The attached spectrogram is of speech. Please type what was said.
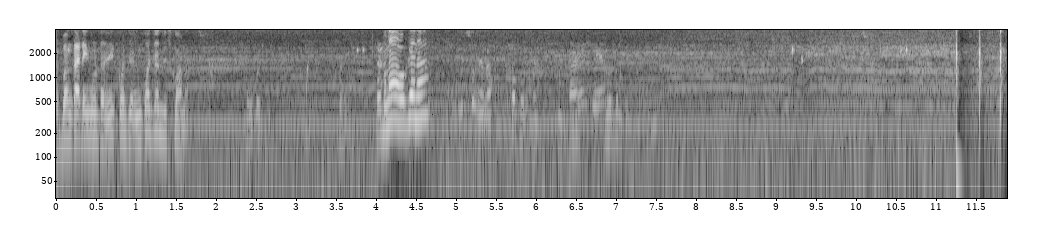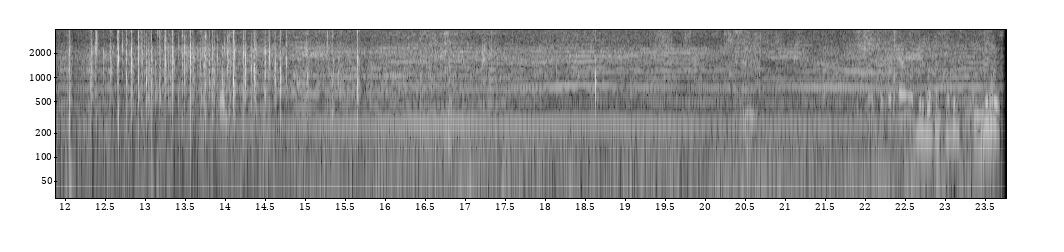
రిబ్బన్ కటింగ్ ఉంటుంది. కొంచెం ఇంకొంచెం తీసుకో అన్న. అన్నా ఓకేనా? ఫస్ట్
